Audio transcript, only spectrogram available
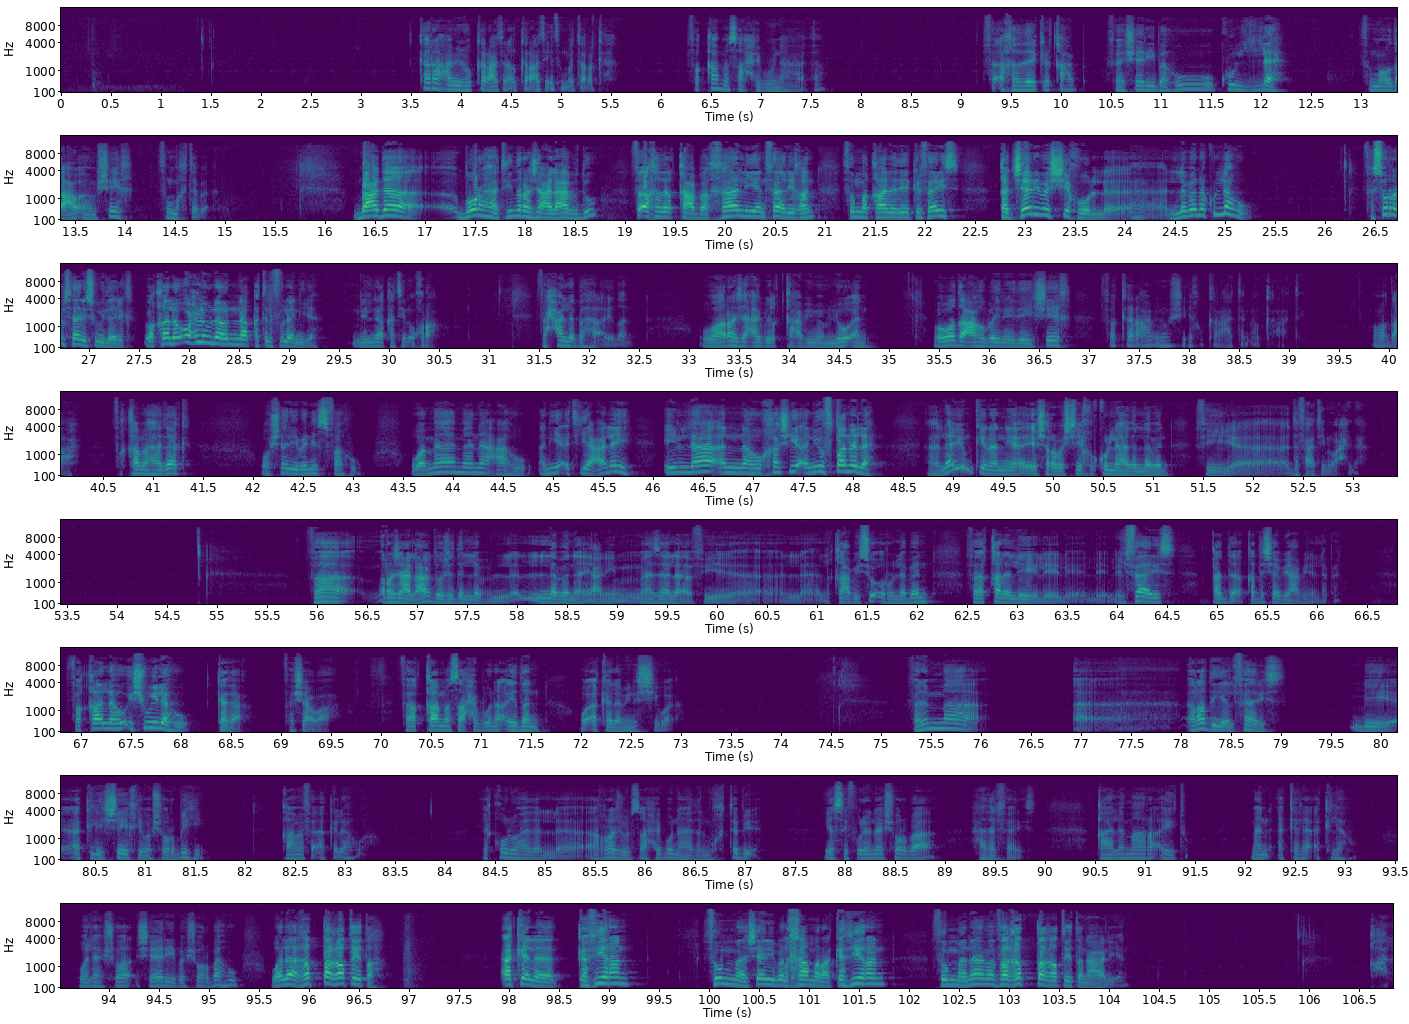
كرع منه كرعة أو كرعتين ثم تركه. فقام صاحبنا هذا فأخذ ذلك القعب فشربه كله ثم وضعه أمام الشيخ ثم اختبأ. بعد برهة رجع العبد فأخذ القعب خاليا فارغا ثم قال ذلك الفارس قد شرب الشيخ اللبن كله. فسر الفارس بذلك وقال أحلب له الناقة الفلانية لناقة أخرى. فحلبها أيضا ورجع بالقعب مملوءا ووضعه بين يدي الشيخ فكرع منه الشيخ كرعة أو كرعتين. ووضعه فقام هذاك وشرب نصفه وما منعه أن يأتي عليه إلا أنه خشي أن يفطن له. لا يمكن أن يشرب الشيخ كل هذا اللبن في آه، دفعة واحدة. فرجع العبد وجد اللبن يعني ما زال في آه، القعب سؤر اللبن. فقال للفارس قد قد شبع من اللبن. فقال له إشوي له. كذا. فشوى. فقام صاحبنا أيضا وأكل من الشواء. فلما آه، رضي الفارس بأكل الشيخ وشربه قام فأكل هو يقول هذا الرجل صاحبنا هذا المختبئ يصف لنا شرب هذا الفارس. قال ما رأيت من أكل أكله ولا شارب شربه ولا غط غطيطة. أكل كثيرا ثم شرب الخمر كثيرا ثم نام فغط غطيطا عاليا. قال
